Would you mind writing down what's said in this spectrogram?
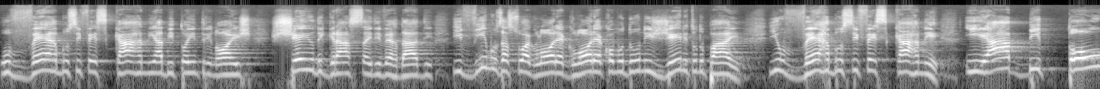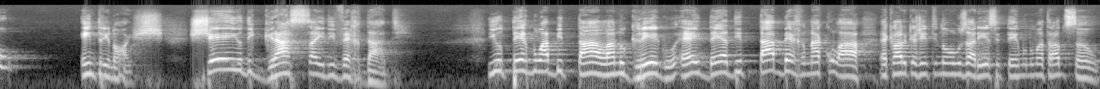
O Verbo se fez carne e habitou entre nós, cheio de graça e de verdade, e vimos a sua glória, glória como do unigênito do Pai. E o Verbo se fez carne e habitou entre nós, cheio de graça e de verdade. E o termo habitar lá no grego é a ideia de tabernacular. É claro que a gente não usaria esse termo numa tradução.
